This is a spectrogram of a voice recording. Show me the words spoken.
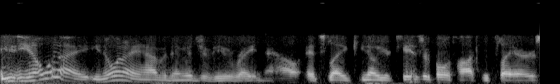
You, know what I you know what I have an image of you right now. It's like you know your kids are both hockey players.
